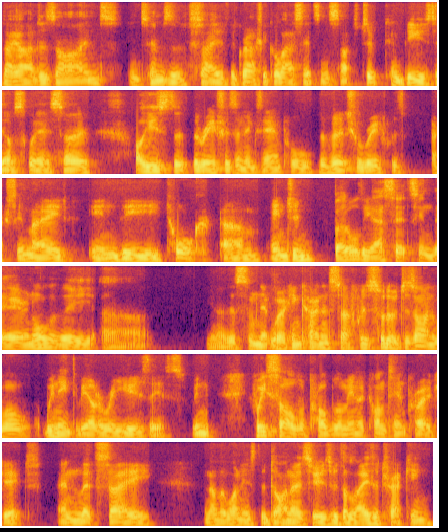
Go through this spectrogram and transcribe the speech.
they are designed in terms of, say, the graphical assets and such to can be used elsewhere. So I'll use the, the reef as an example. The virtual reef was actually made in the Torque um, engine, but all the assets in there and all of the uh, you know, there's some networking code and stuff was sort of designed, well, we need to be able to reuse this. When, if we solve a problem in a content project, and let's say another one is the Dino Zoos with the laser tracking,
